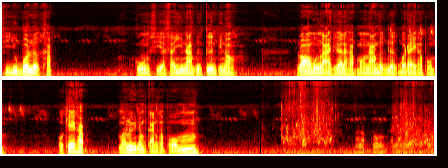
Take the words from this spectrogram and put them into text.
สียู่บ่เลอะครับ กุ้งสีอาศัยอยู่น้ำตื่นๆพี่น้องล่องเมืองหลายเทือแล้วครับหมองน้ำเลิกๆบ่ได้ครับผม โอเคครับ มาลุยน้ำกันครับผม น้ำกันหลังแรกครับผม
